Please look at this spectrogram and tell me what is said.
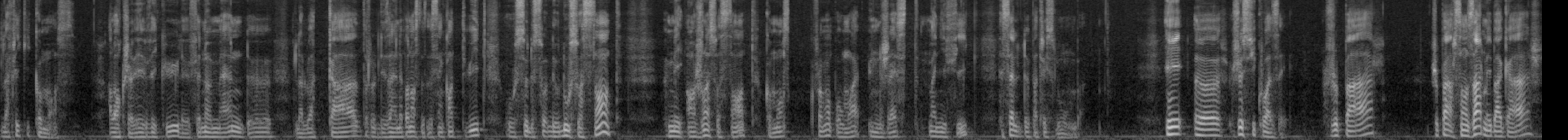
de l'Afrique qui commence alors que j'avais vécu les phénomènes de la loi cadre, des indépendances de 58 ou ceux de, de 60. Mais en juin 60 commence vraiment pour moi une geste magnifique, celle de Patrice Lumumba. Et euh, je suis croisé. Je pars, je pars sans armes et bagages,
